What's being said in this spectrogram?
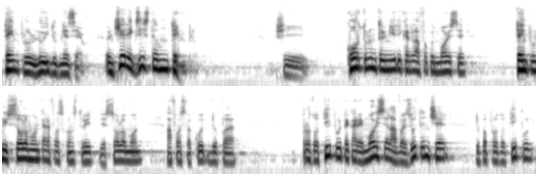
templul lui Dumnezeu. În cer există un templu. Și cortul întâlnirii care l-a făcut Moise, templul lui Solomon care a fost construit de Solomon, a fost făcut după prototipul pe care Moise l-a văzut în cer, după prototipul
